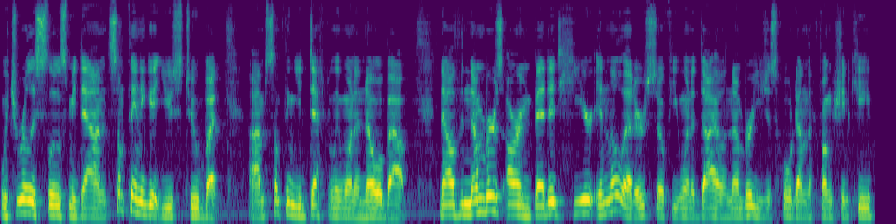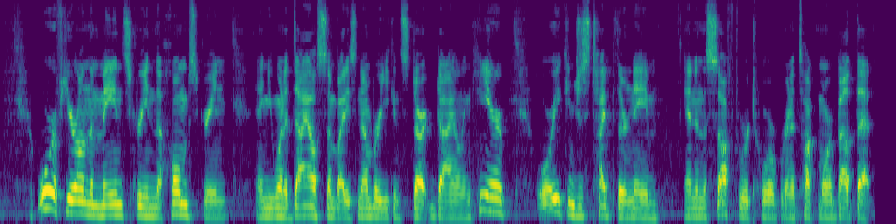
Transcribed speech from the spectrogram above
which really slows me down. It's something to get used to, but um, something you definitely want to know about. Now, the numbers are embedded here in the letters, so if you want to dial a number, you just hold down the function key. Or if you're on the main screen, the home screen, and you want to dial somebody's number, you can start dialing here, or you can just type their name. And in the software tour, we're going to talk more about that.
